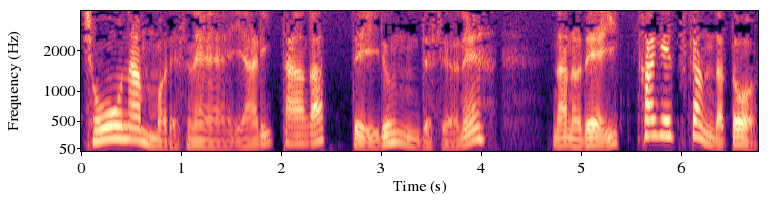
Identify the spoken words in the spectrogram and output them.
長男もですね、やりたがっているんですよね。なので、1ヶ月間だと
